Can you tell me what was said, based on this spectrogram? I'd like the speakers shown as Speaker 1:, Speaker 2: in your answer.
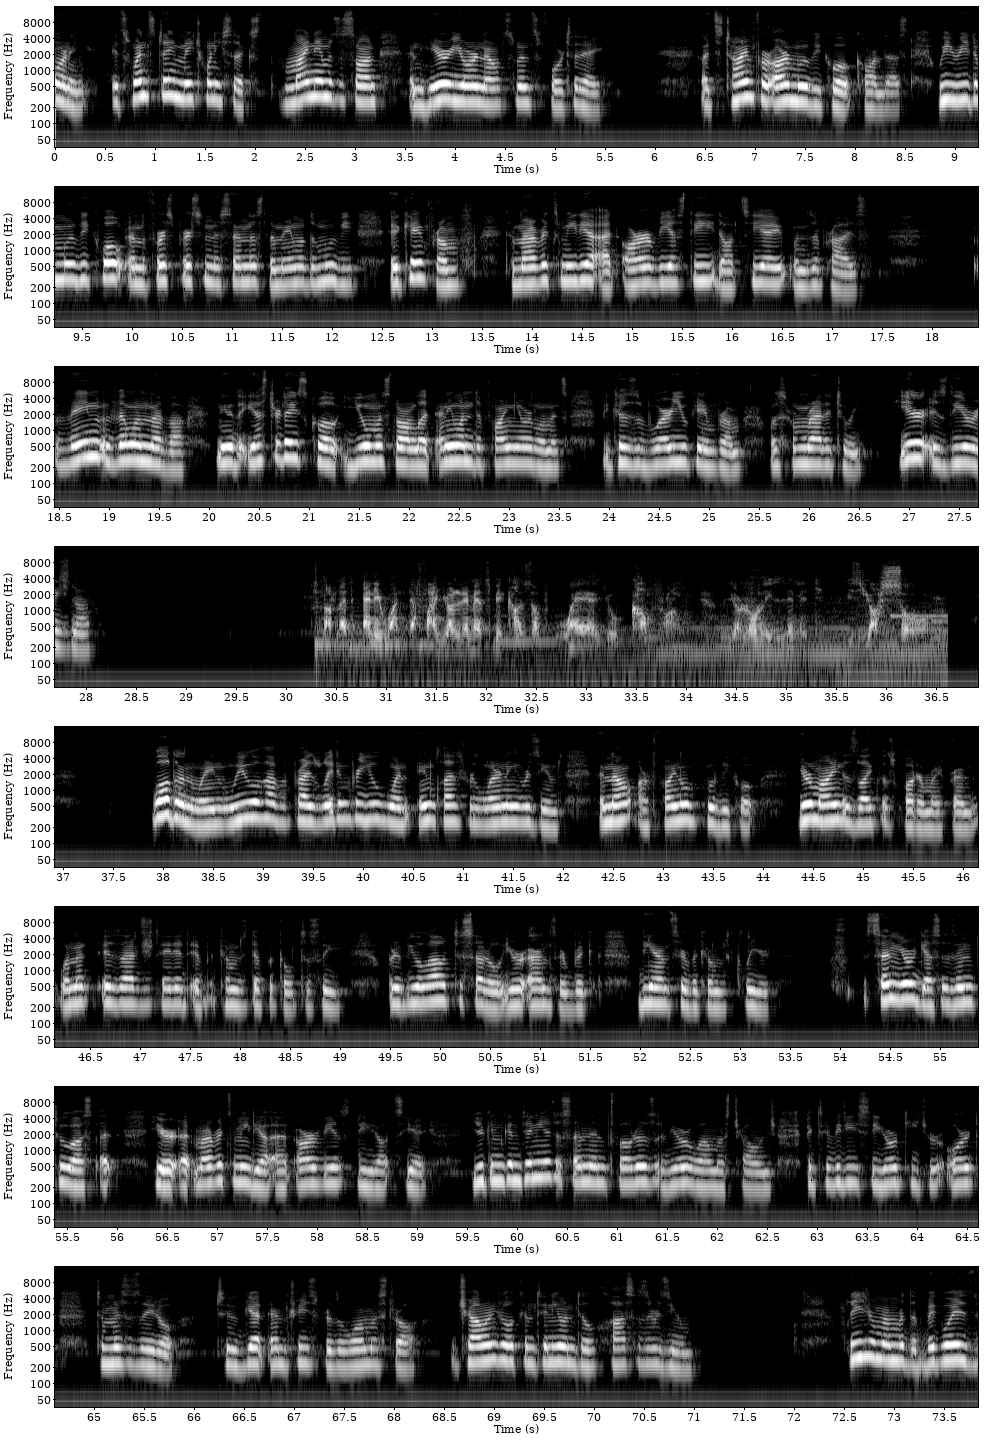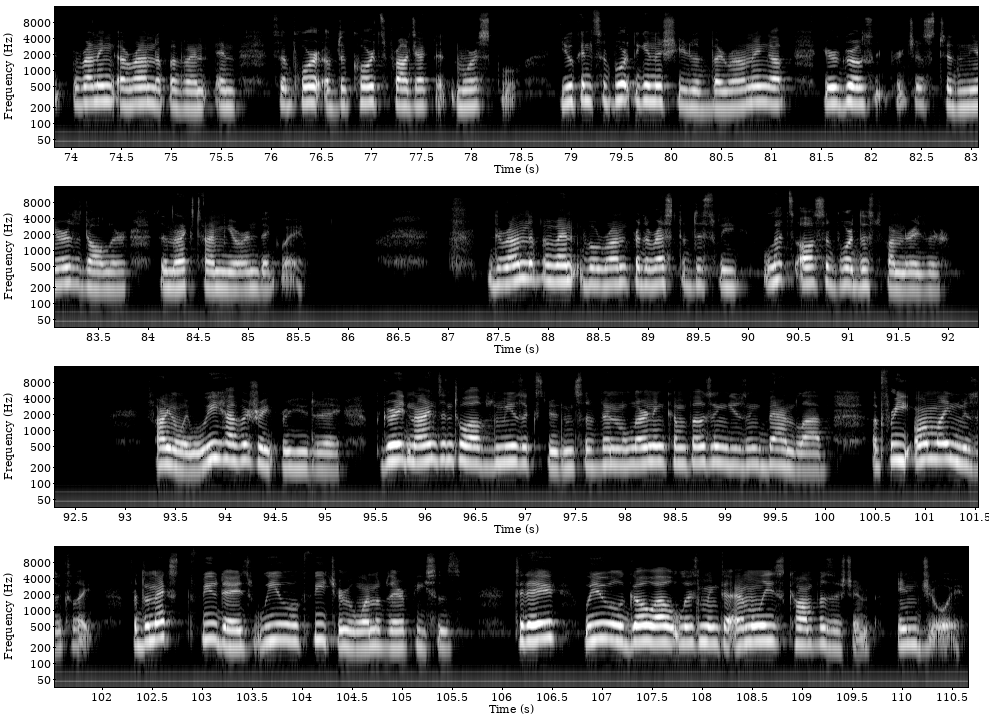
Speaker 1: Good morning. It's Wednesday, May 26th. My name is Asan, and here are your announcements for today. It's time for our movie quote contest. We read a movie quote, and the first person to send us the name of the movie it came from to mavericksmedia at rvsd.ca wins a prize. Wayne Villaneva knew that yesterday's quote, You must not let anyone define your limits because of where you came from, was from Ratatouille. Here is the original.
Speaker 2: Do not let anyone define your limits because of where you come from. Your only limit is your soul.
Speaker 1: Well done, Wayne. We will have a prize waiting for you when in class learning resumes. And now, our final movie quote. Your mind is like this water, my friend. When it is agitated, it becomes difficult to see. But if you allow it to settle, your answer the answer becomes clear. Send your guesses in to us at, here at mavericksmedia at rvsd.ca. You can continue to send in photos of your wellness challenge activities to your teacher or to Mrs. Adel to get entries for the wellness draw. The challenge will continue until classes resume. Please remember that Bigway is running a roundup event in support of the Courts Project at Morris School. You can support the initiative by rounding up your grocery purchase to the nearest dollar the next time you're in Bigway. The roundup event will run for the rest of this week. Let's all support this fundraiser. Finally, we have a treat for you today. The grade 9s and 12s music students have been learning composing using BandLab, a free online music site. For the next few days, we will feature one of their pieces. Today, we will go out listening to Emily's composition. Enjoy.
